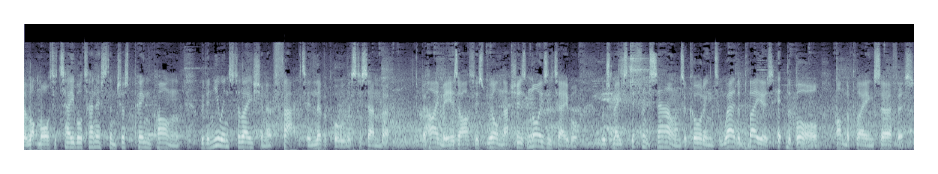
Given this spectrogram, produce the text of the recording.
a lot more to table tennis than just ping pong, with a new installation at FACT in Liverpool this December. Behind me is artist Will Nash's Noisy Table, which makes different sounds according to where the players hit the ball on the playing surface.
